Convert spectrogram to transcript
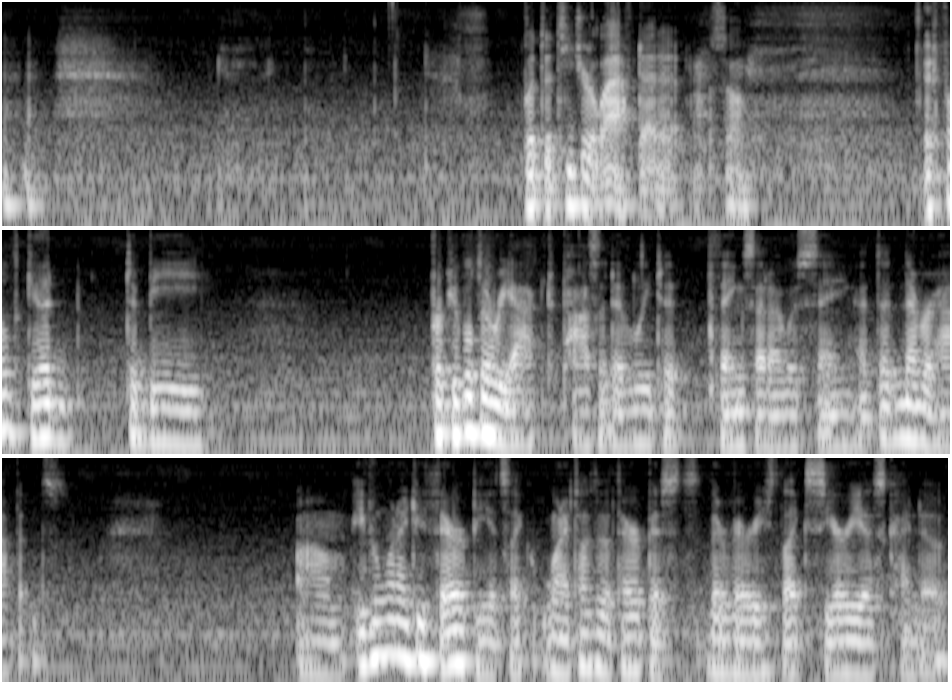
but the teacher laughed at it, so it felt good to be for people to react positively to things that I was saying. That, that never happens. Um, even when I do therapy, it's like when I talk to the therapists, they're very like serious kind of,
